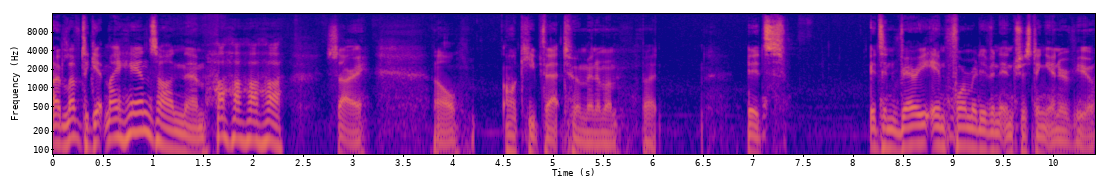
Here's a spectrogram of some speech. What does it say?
I'd love to get my hands on them. Ha ha ha ha. Sorry. I'll I'll keep that to a minimum, but it's it's a very informative and interesting interview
